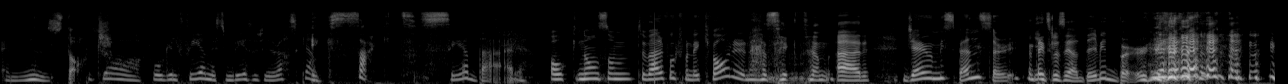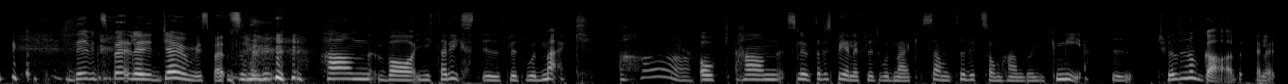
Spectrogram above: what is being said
en nystart. Ja, Fågel Fenix som reser sig ur askan. Exakt. Se där. Och någon som tyvärr fortfarande är kvar i den här sekten är Jeremy Spencer. Jag tänkte skulle säga David Burr. David Spe- eller Jeremy Spencer. Han var gitarrist i Fleetwood Mac. Aha. Och han slutade spela i Fleetwood Mac samtidigt som han då gick med i Children of God, eller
